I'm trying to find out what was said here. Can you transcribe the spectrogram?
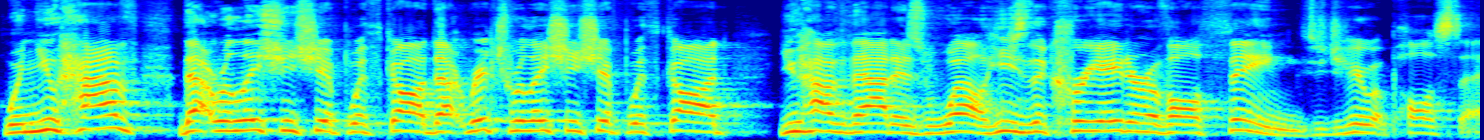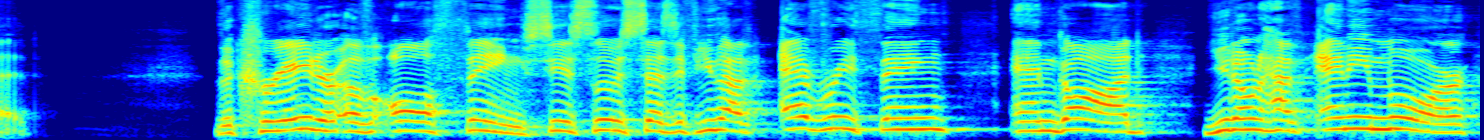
when you have that relationship with God, that rich relationship with God, you have that as well. He's the creator of all things. Did you hear what Paul said? The creator of all things. C.S. Lewis says if you have everything and God, you don't have any more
